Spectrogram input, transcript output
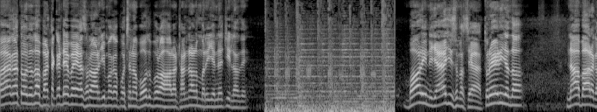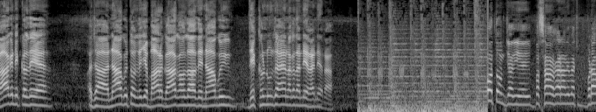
ਮੈਂ ਕਹਾਂ ਤੋਂ ਦਾ ਵੱਟ ਕੱਢੇ ਪਏ ਆ ਸਰਦਾਰ ਜੀ, ਮੈਂ ਕਿਹਾ ਪੁੱਛਣਾ ਬਹੁਤ ਬੁਰਾ ਹਾਲ ਆ, ਠੰਡ ਨਾਲ ਮਰੀ ਜੰਨੇ ਝੀਲਾਂ ਦੇ। ਬਾਹਲੀ ਨਜਾਇਜ਼ ਹੀ ਸਮੱਸਿਆ ਤੁਰੇ ਨਹੀਂ ਜਾਂਦਾ। ਨਾ ਬਾਹਰ ਗਾਹਕ ਨਿਕਲਦੇ ਆ। ਅੱਛਾ, ਨਾ ਕੋਈ ਧੁੰਦ ਜੇ ਬਾਹਰ ਗਾਹਕ ਆਉਂਦਾ ਤੇ ਨਾ ਕੋਈ ਦੇਖਣ ਨੂੰ ਤਾਂ ਐ ਲੱਗਦਾ ਹਨੇਰਾ ਹਨੇਰਾ। ਬਹੁਤ ਧੁੰਦ ਜਾਂਦੀ ਹੈ, ਬੱਸਾਂ ਵਗੈਰਾ ਦੇ ਵਿੱਚ ਬੜਾ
